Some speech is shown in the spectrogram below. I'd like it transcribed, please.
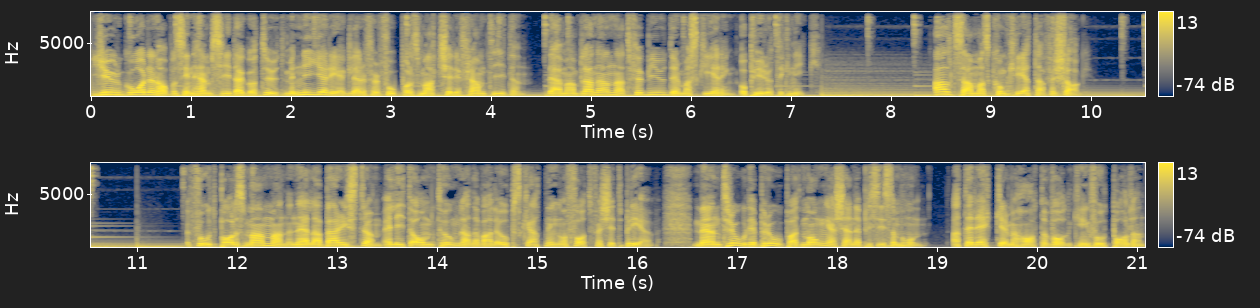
Djurgården har på sin hemsida gått ut med nya regler för fotbollsmatcher i framtiden, där man bland annat förbjuder maskering och pyroteknik. Allt sammans konkreta förslag. Fotbollsmamman Nella Bergström är lite omtumlad av all uppskattning hon fått för sitt brev, men tror det beror på att många känner precis som hon, att det räcker med hat och våld kring fotbollen.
